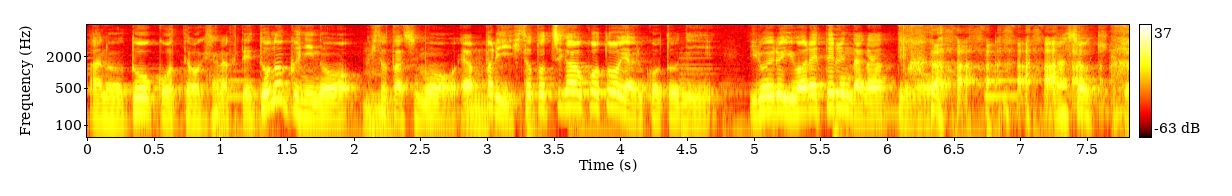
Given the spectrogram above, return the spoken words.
あのどうこうってわけじゃなくてどの国の人たちもやっぱり人と違うことをやることにいろいろ言われてるんだなっていうのを話を聞くと。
